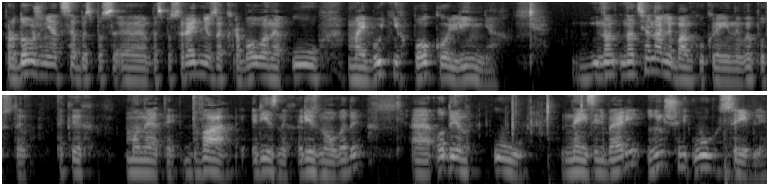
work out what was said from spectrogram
продовження це е, безпосередньо закарбоване у майбутніх поколіннях. На- Національний банк України випустив таких монети два різних різновиди. Е, Один у Нейзельбері, інший у сріблі.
